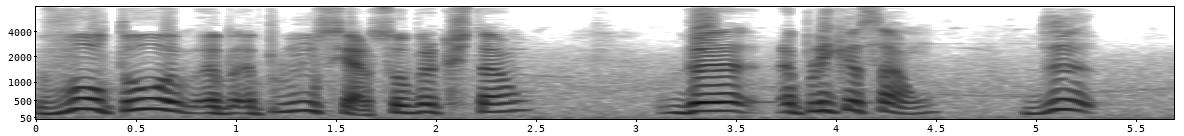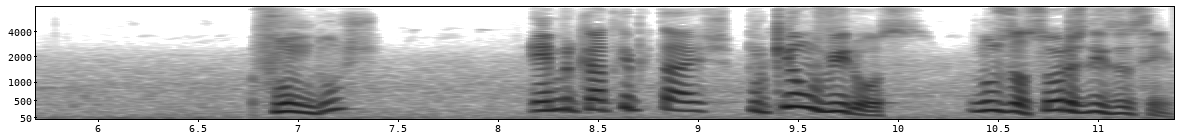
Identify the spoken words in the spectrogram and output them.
voltou a, a pronunciar sobre a questão da aplicação de fundos em mercado de capitais. Porque ele virou-se nos Açores diz assim:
